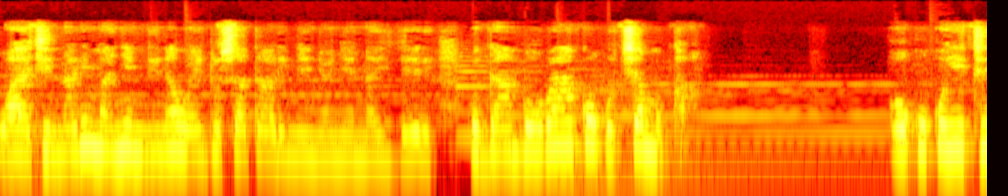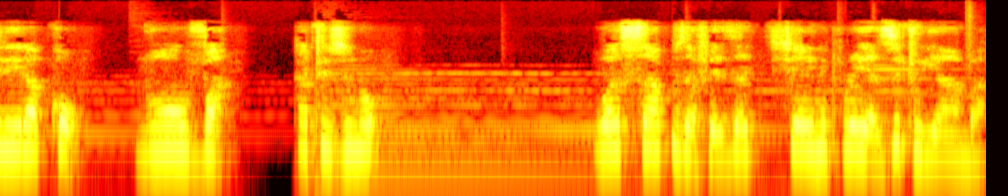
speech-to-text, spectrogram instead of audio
Waki nali manyi nina wentusa ataalinya ennyonyi e nigeria kwegamba obaako okukyamuka okukuyitirirako n'ova. Kati zino whatsapp zaffe eza chain prayer zituyamba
